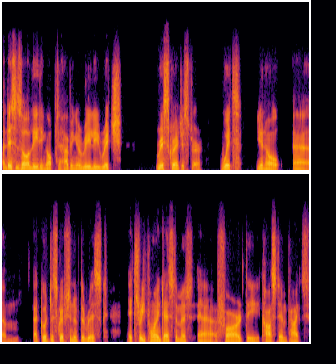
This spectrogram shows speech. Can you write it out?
And this is all leading up to having a really rich risk register with, you know, um, a good description of the risk, a three point estimate uh, for the cost impact,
